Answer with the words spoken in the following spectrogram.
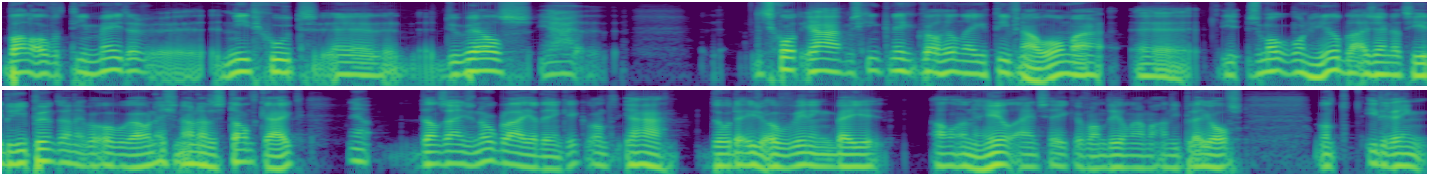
ballen over 10 meter, eh, niet goed. eh, duels, ja. Het schot, ja, misschien knik ik wel heel negatief nou hoor, maar ze mogen gewoon heel blij zijn dat ze hier drie punten aan hebben overgehouden. Als je nou naar de stand kijkt, Ja. dan zijn ze nog blijer, denk ik. Want ja, door deze overwinning ben je al een heel eind zeker van deelname aan die play-offs. Want iedereen,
